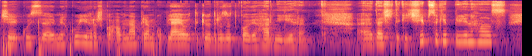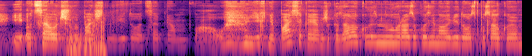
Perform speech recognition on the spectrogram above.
чи якусь е, м'яку іграшку, а вона прям купляє от такі от розвиткові гарні ігри. Далі такі чіпсики Pringles. І оце, от, що ви бачите на це прям вау. Їхня пасіка, я вже казала колись минулого разу, коли знімала відео з посилкою.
